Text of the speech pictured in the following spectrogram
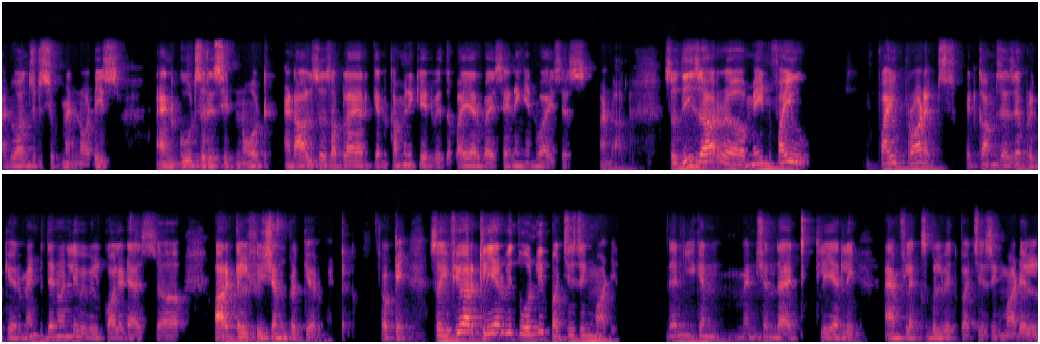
advanced shipment notice and goods receipt note. And also supplier can communicate with the buyer by sending invoices and all. So these are uh, main five five products. It comes as a procurement. Then only we will call it as uh, oracle fusion procurement okay so if you are clear with only purchasing module then you can mention that clearly I am flexible with purchasing model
